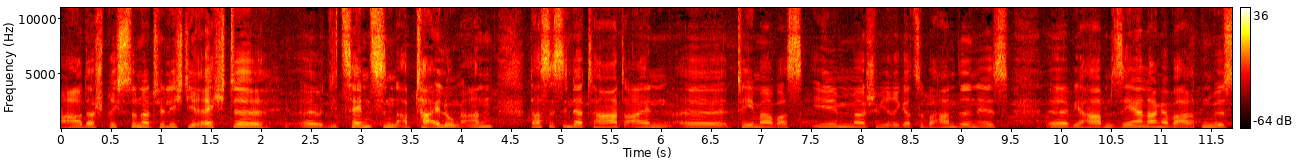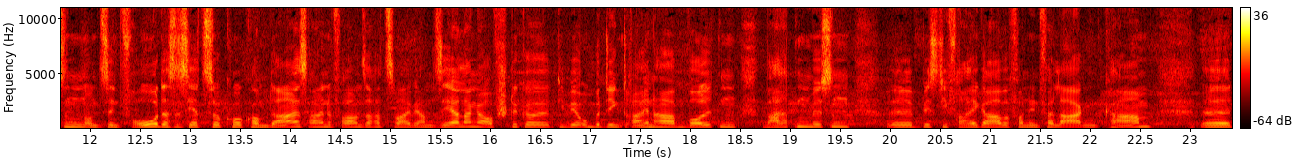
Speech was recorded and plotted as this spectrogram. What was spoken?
Ah, da sprichst du natürlich die rechte äh, Lizenzenabteilung an. Das ist in der Tat ein äh, Thema, was immer schwieriger zu behandeln ist. Äh, wir haben sehr lange warten müssen und sind froh, dass es jetzt zur Chorcom da ist, Reine Frauensache 2. Wir haben sehr lange auf Stücke, die wir unbedingt reinhaben wollten, warten müssen, äh, bis die Freigabe von den Verlagen kam. Äh,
